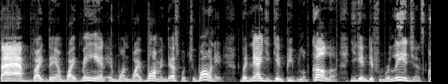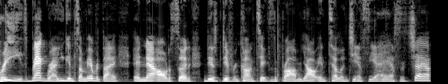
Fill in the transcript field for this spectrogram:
Five white damn white men and one white woman. That's what you wanted. But now you're getting people of color. You're getting different religions, creeds, background. You're getting some everything. And now all of a sudden, this different context is a problem. Y'all Intelligencia asses, child.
